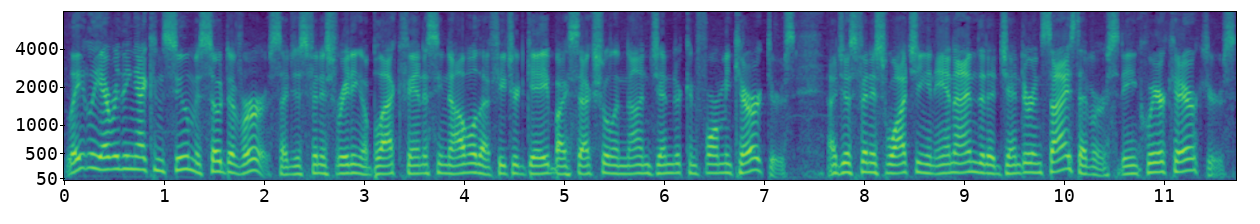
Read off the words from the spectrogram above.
Lately, everything I consume is so diverse. I just finished reading a black fantasy novel that featured gay, bisexual, and non gender conforming characters. I just finished watching an anime that had gender and size diversity and queer characters.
